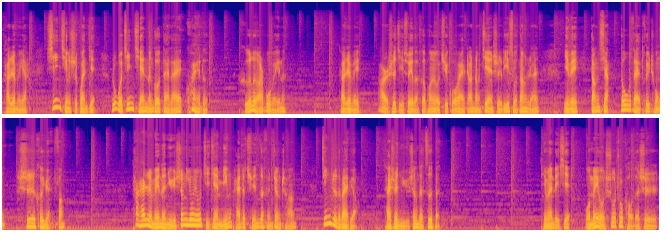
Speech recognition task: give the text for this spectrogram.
他认为呀，心情是关键。如果金钱能够带来快乐，何乐而不为呢？他认为二十几岁了，和朋友去国外长长见识理所当然，因为当下都在推崇诗和远方。他还认为呢，女生拥有几件名牌的裙子很正常，精致的外表才是女生的资本。听完这些。我没有说出口的是，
